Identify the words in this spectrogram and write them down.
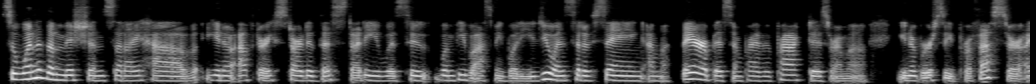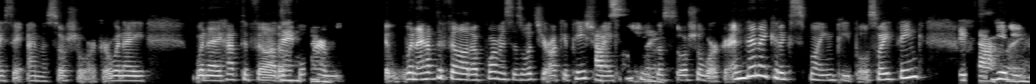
so one of the missions that I have, you know, after I started this study was to when people ask me, what do you do? Instead of saying I'm a therapist in private practice or I'm a university professor, I say I'm a social worker. When I when I have to fill out a Same form, when I have to fill out a form, it says, What's your occupation? Absolutely. My occupation is a social worker. And then I could explain people. So I think exactly. you know,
